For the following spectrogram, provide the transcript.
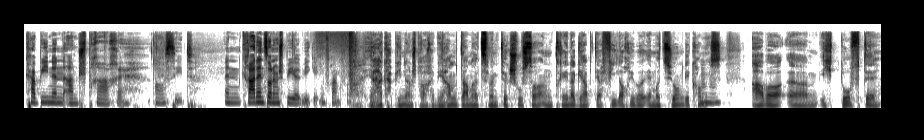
Kabinenansprache aussieht? In, gerade in so einem Spiel wie gegen Frankfurt. Ja, Kabinenansprache. Wir haben damals mit Dirk Schuster einen Trainer gehabt, der viel auch über Emotionen gekommen ist. Aber ähm, ich durfte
